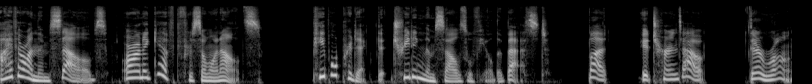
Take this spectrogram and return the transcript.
either on themselves or on a gift for someone else. People predict that treating themselves will feel the best. But it turns out they're wrong.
